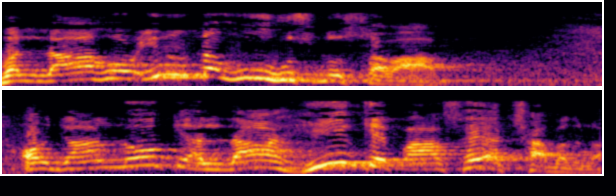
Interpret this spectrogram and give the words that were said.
واللہ عنده حسن الثواب۔ اور جان لو کہ اللہ ہی کے پاس ہے اچھا بدلہ۔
